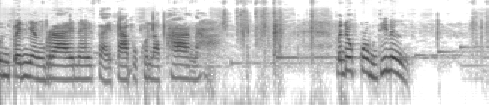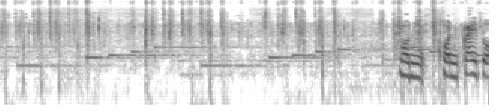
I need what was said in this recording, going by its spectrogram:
คุณเป็นอย่างไรในสายตาบุคคลรอบข้างนะคะ มาดูกลุ่มที่หนึ่งคนคนใกล้ตัว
